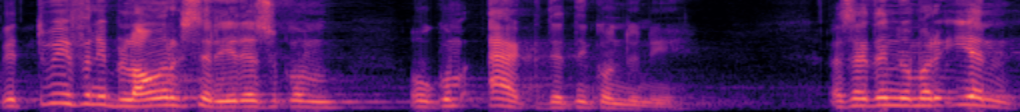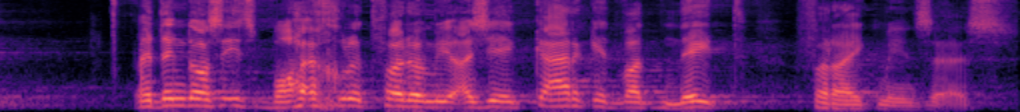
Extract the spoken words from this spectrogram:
weet twee van die belangrikste redes hoekom hoekom ek dit nie kon doen nie. As ek dink nommer 1, ek dink daar's iets baie groot fout daarmee as jy 'n kerk het wat net vir ryk mense is.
